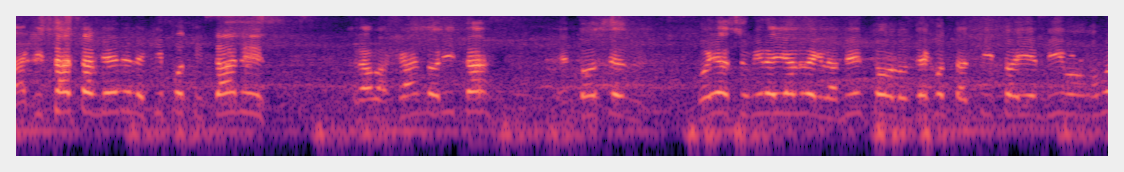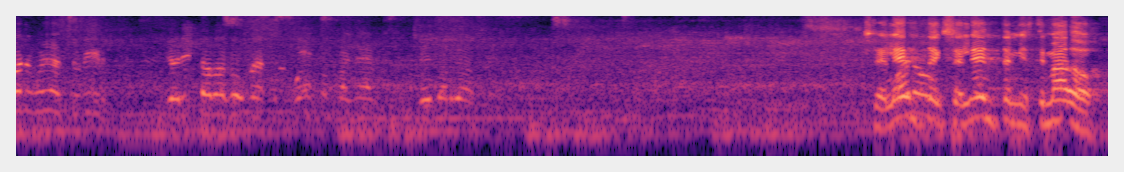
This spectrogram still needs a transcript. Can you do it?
aquí está también el equipo Titanes trabajando ahorita. Entonces voy a subir ahí el reglamento, los dejo tantito ahí en vivo. O bueno, voy a subir y ahorita voy a acompañar. Excelente, excelente, mi estimado.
